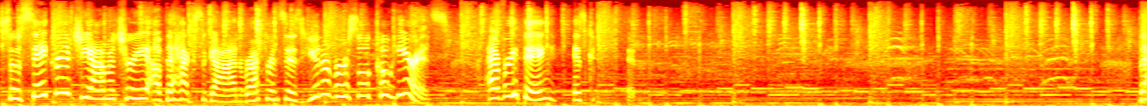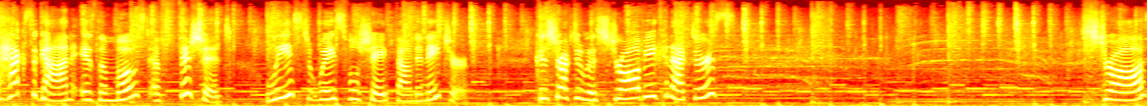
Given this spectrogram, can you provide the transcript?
So, sacred geometry of the hexagon references universal coherence. Everything is The hexagon is the most efficient, least wasteful shape found in nature. Constructed with straw bead connectors, straws,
